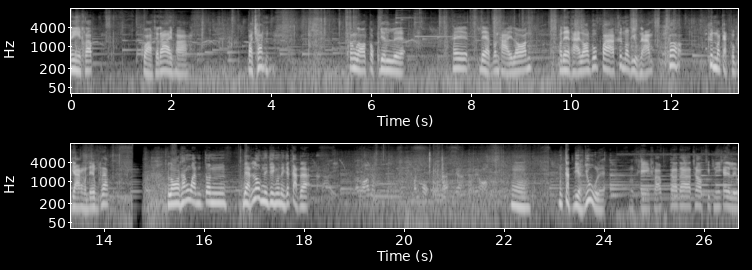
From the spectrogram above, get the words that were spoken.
นี่ครับ กว่าจะได้มาปลาช่อน ต้องรอตกเย็นเลยอะให้แดดมันหายร้อน พอแดดหายร้อนปุ๊บปลาขึ้นมาผิวน้ำก็ขึ้นมากัดกบยางเหมือนเดิมครับ รอทั้งวันจนแดดล่มจริงๆมันถึงจะกัดอะร้อนมันมันหกอยู่แล้วทีเนี้ยไม่ออกอืมมันกัดเหยื่อยู่เลยโอเคครับ ก็ถ้าชอบคลิปนี้ก็อย่าลืม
